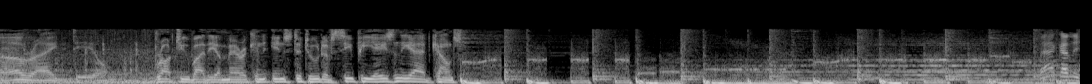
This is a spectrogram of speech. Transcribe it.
All right, deal. Brought to you by the American Institute of CPAs and the Ad Council. Back on the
